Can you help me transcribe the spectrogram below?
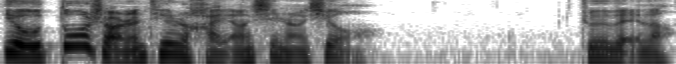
有多少人听着海洋现场秀追尾了？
